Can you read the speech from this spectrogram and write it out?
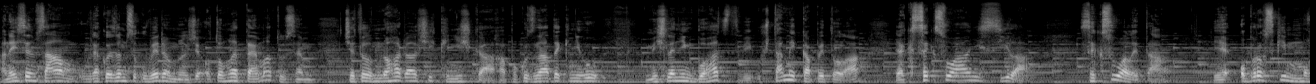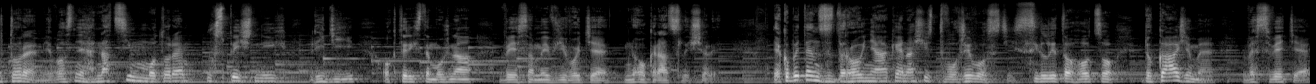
A nejsem sám, nakonec jsem si uvědomil, že o tomhle tématu jsem četl v mnoha dalších knížkách a pokud znáte knihu Myšlení k bohatství, už tam je kapitola, jak sexuální síla, sexualita je obrovským motorem, je vlastně hnacím motorem úspěšných lidí, o kterých jste možná vy sami v životě mnohokrát slyšeli. Jakoby ten zdroj nějaké naší tvořivosti, síly toho, co dokážeme ve světě,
